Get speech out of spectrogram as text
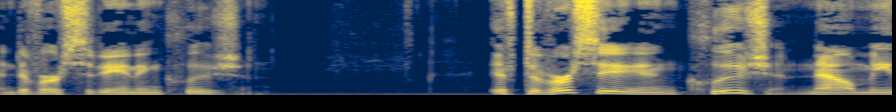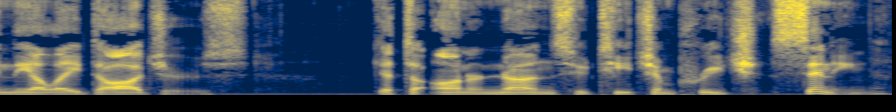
and diversity and inclusion. If diversity and inclusion now mean the LA Dodgers get to honor nuns who teach and preach sinning,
